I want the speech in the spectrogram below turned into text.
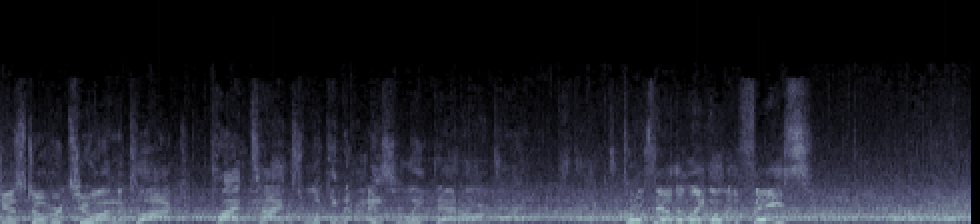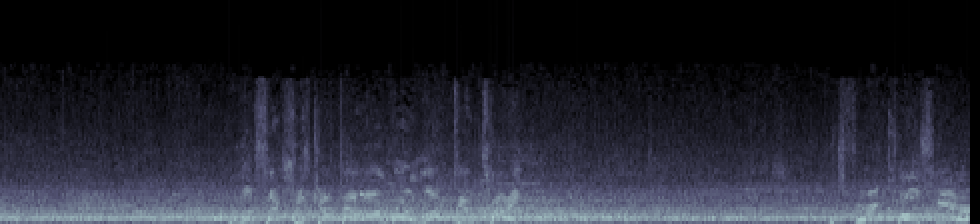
Just over two on the clock. Prime time's looking to isolate that arm. Throws the other leg over the face. It looks like she's got that armbar locked in tight. It's very close here.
